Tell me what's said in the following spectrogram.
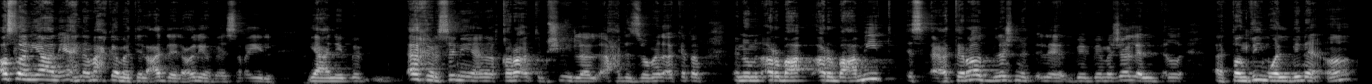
أصلا يعني إحنا محكمة العدل العليا بإسرائيل يعني آخر سنة أنا قرأت بشيء لأحد الزملاء كتب إنه من 400 اعتراض بلجنة بمجال التنظيم والبناء آه,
